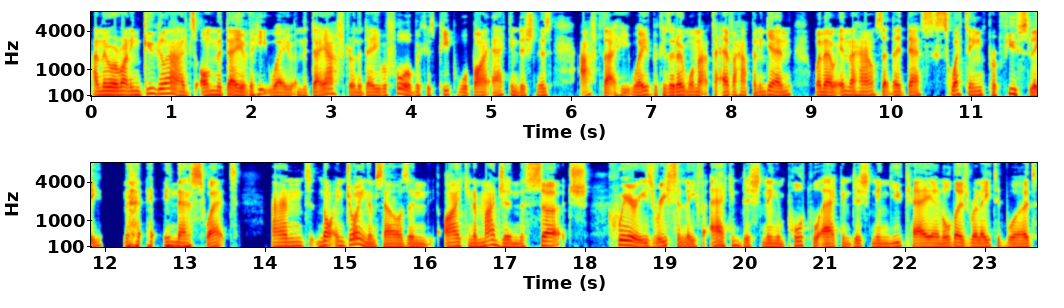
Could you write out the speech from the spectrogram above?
And they were running Google ads on the day of the heat wave and the day after and the day before because people will buy air conditioners after that heat wave because they don't want that to ever happen again when they were in the house at their desk sweating profusely in their sweat and not enjoying themselves. And I can imagine the search queries recently for air conditioning and portable air conditioning UK and all those related words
